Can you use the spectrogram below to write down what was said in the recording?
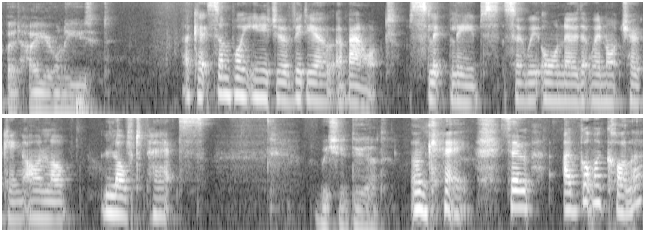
about how you're going to use it. Okay, at some point you need to do a video about slip leads so we all know that we're not choking our love, loved pets. We should do that. Okay, so I've got my collar,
